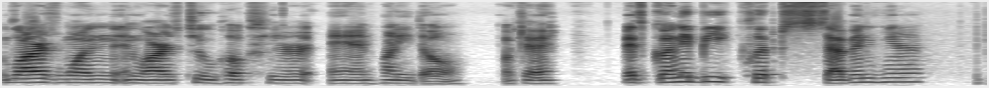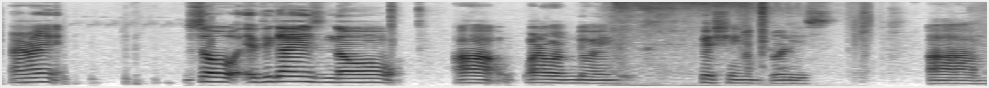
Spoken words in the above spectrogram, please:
large one and large two hooks here and honey dough. Okay. It's going to be clip 7 here. Alright. So if you guys know uh what I'm doing, fishing these um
